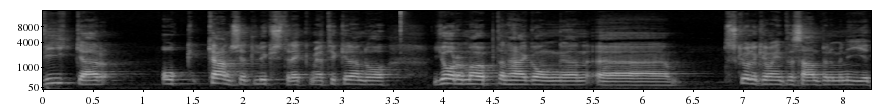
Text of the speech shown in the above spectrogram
Vikar och kanske ett lyxstreck, men jag tycker ändå Jorma upp den här gången. Eh, skulle kunna vara intressant med nummer 9,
